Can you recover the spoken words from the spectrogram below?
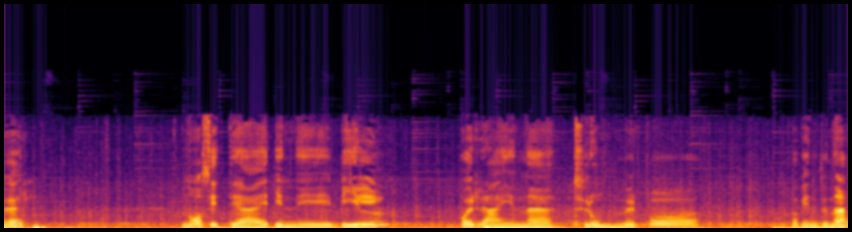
Hør. Nå sitter jeg inne i bilen, og regnet trommer på, på vinduene.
